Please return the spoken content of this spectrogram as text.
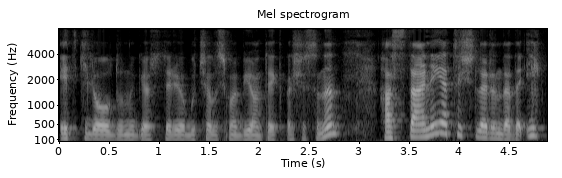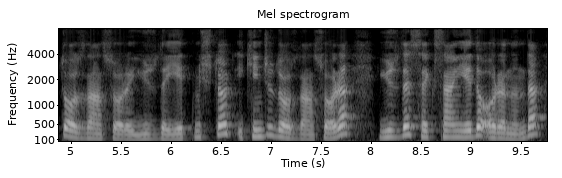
etkili olduğunu gösteriyor bu çalışma BioNTech aşısının. Hastane yatışlarında da ilk dozdan sonra %74, ikinci dozdan sonra %87 oranında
